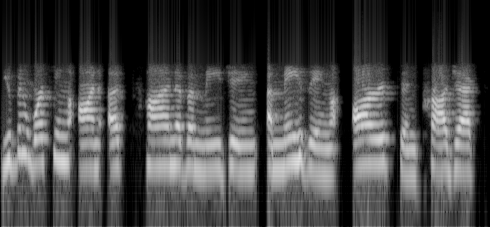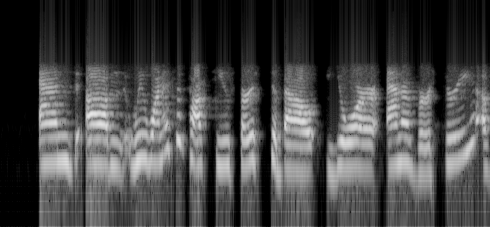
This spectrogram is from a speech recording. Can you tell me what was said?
You've been working on a ton of amazing, amazing arts and projects. And um, we wanted to talk to you first about your anniversary of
